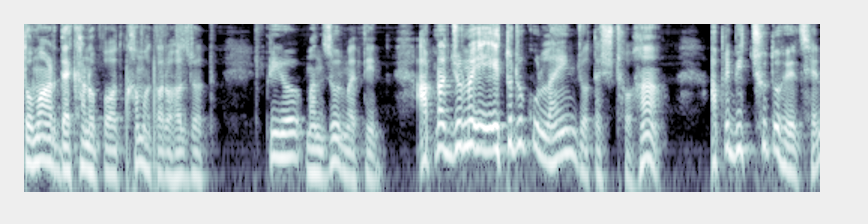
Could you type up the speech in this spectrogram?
তোমার দেখানো পথ, ক্ষমা করো হজরত প্রিয় মঞ্জুর মাতিন আপনার জন্য এতটুকু লাইন যথেষ্ট হ্যাঁ? আপনি বিচ্যুত হয়েছেন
